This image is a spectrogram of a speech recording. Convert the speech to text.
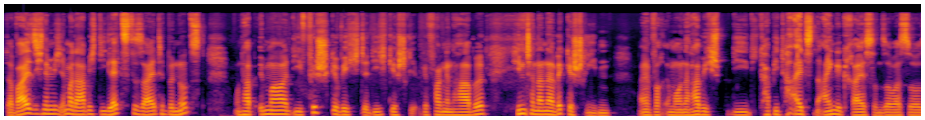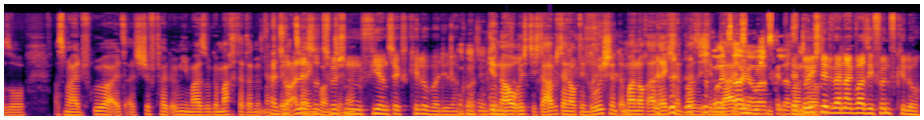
Da weiß ich nämlich immer, da habe ich die letzte Seite benutzt und habe immer die Fischgewichte, die ich gefangen habe, hintereinander weggeschrieben einfach immer. Und dann habe ich die, die kapitalsten eingekreist und sowas, so, so, was man halt früher als, als Stift halt irgendwie mal so gemacht hat, damit man Also alles so konnte, zwischen ne? 4 und 6 Kilo bei dir dann quasi. Genau, richtig. Da habe ich dann auch den Durchschnitt immer noch errechnet, was ich im Jahr sagen, als Der Durchschnitt wären dann quasi 5 Kilo.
